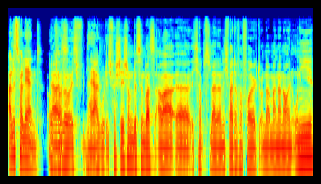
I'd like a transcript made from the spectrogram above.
Alles verlernt. Oh, ja, krass. also ich, naja gut, ich verstehe schon ein bisschen was, aber äh, ich habe es leider nicht weiter verfolgt. Und an meiner neuen Uni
